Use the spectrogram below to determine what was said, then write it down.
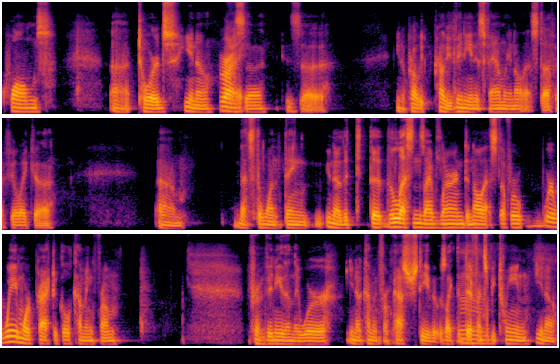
qualms uh, towards, you know, Right. Is, uh, is uh, you know, probably probably Vinny and his family and all that stuff. I feel like, uh, um, that's the one thing you know the the the lessons I've learned and all that stuff were were way more practical coming from from Vinny than they were you know coming from Pastor Steve. It was like the difference Mm. between you know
